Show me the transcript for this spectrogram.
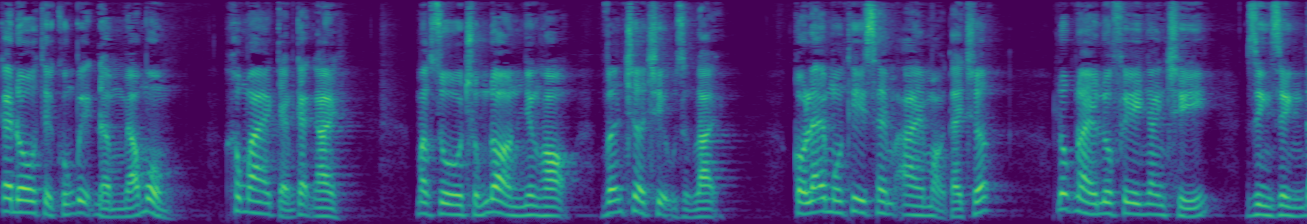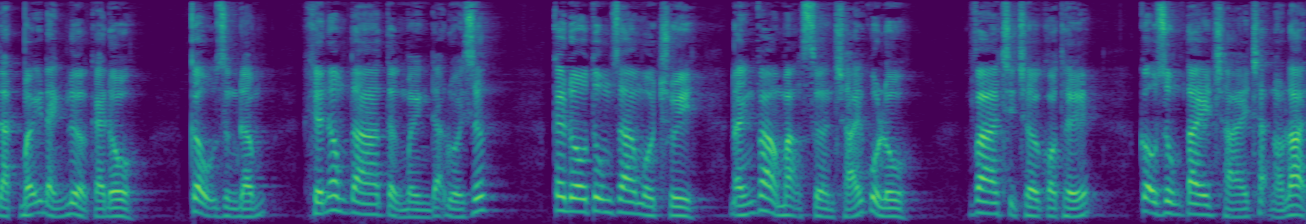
Kaido thì cũng bị đấm méo mồm, không ai kém cạnh ai. Mặc dù trúng đòn nhưng họ vẫn chưa chịu dừng lại. Có lẽ muốn thi xem ai mỏi tay trước. Lúc này Luffy nhanh trí, rình rình đặt bẫy đánh lửa Kaido. Cậu dừng đấm, khiến ông ta tưởng mình đã đuối sức. Kaido tung ra một chùy đánh vào mạng sườn trái của Lu và chỉ chờ có thế, cậu dùng tay trái chặn nó lại,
